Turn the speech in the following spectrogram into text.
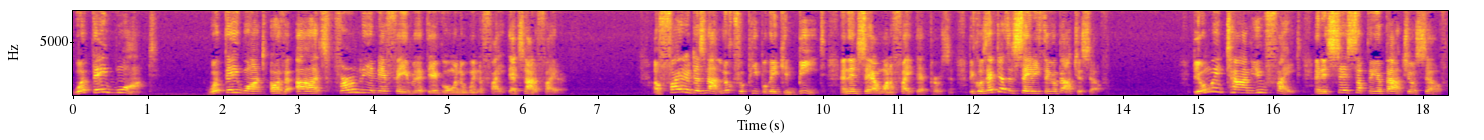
What they want, what they want are the odds firmly in their favor that they're going to win the fight. That's not a fighter. A fighter does not look for people they can beat and then say, I want to fight that person. Because that doesn't say anything about yourself. The only time you fight and it says something about yourself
